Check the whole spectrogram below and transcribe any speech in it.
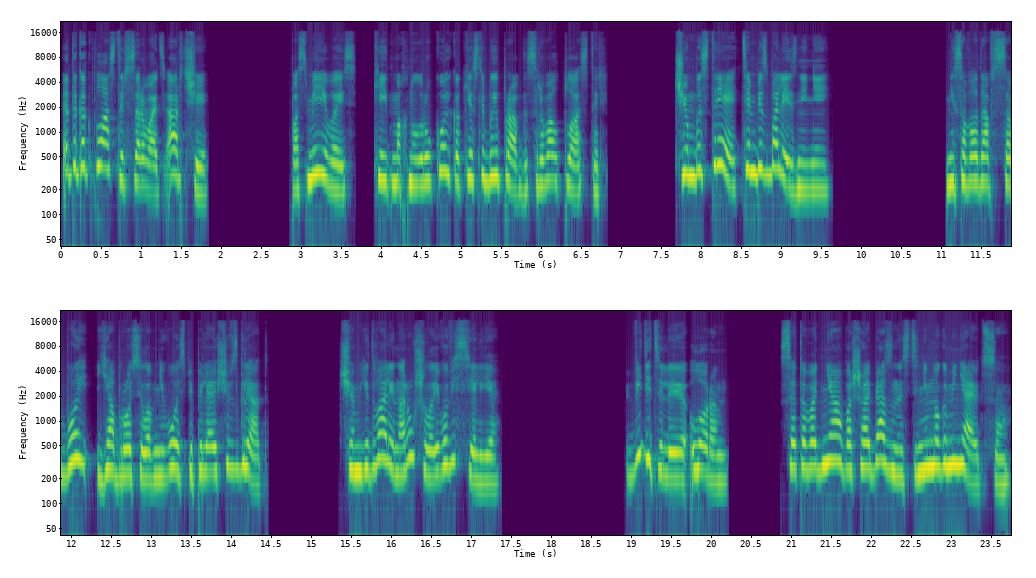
«Это как пластырь сорвать, Арчи!» Посмеиваясь, Кейт махнул рукой, как если бы и правда срывал пластырь. «Чем быстрее, тем безболезненней!» Не совладав с собой, я бросила в него испепеляющий взгляд, чем едва ли нарушила его веселье. «Видите ли, Лорен, с этого дня ваши обязанности немного меняются.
